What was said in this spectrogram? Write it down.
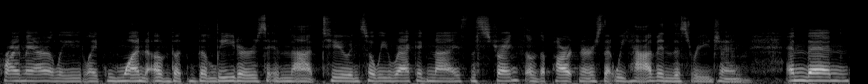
primarily like one of the, the leaders in that too. And so we recognize the strength of the partners that we have in this region. And then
